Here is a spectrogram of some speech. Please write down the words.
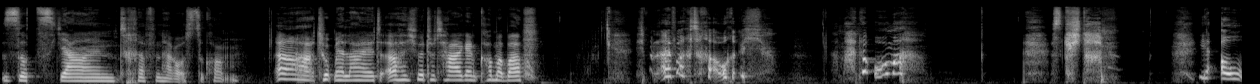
sozialen Treffen herauszukommen. Ah, tut mir leid. Ah, ich würde total gern kommen, aber ich bin einfach traurig. Meine Oma ist gestorben. Ja, oh,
